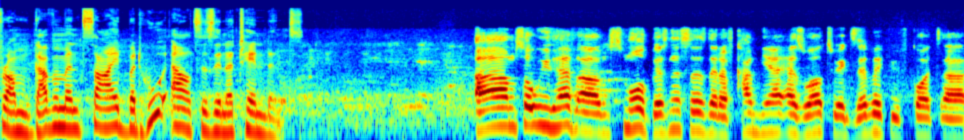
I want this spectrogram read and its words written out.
from government side, but who else is in attendance? Um, so we have um, small businesses that have come here as well to exhibit. We've got uh,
